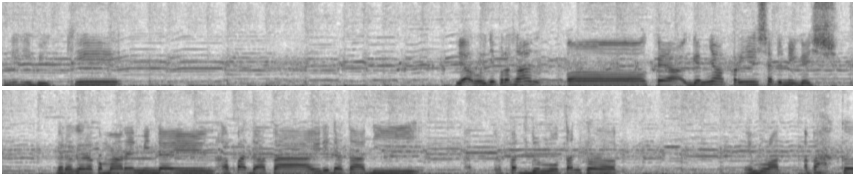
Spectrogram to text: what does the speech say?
Ini Hibiki. Ya, lo ini perasaan uh, kayak gamenya reset ini guys. Gara-gara kemarin mindahin apa data ini data di apa di downloadan ke emulat apa ke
